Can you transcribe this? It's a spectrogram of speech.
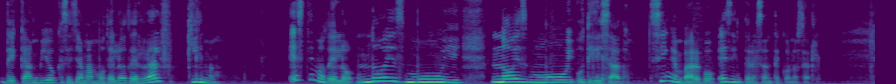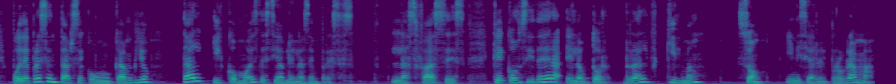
de cambio que se llama modelo de Ralph Kilman. Este modelo no es muy, no es muy utilizado. Sin embargo, es interesante conocerlo. Puede presentarse con un cambio tal y como es deseable en las empresas. Las fases que considera el autor Ralph Killman son iniciar el programa,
